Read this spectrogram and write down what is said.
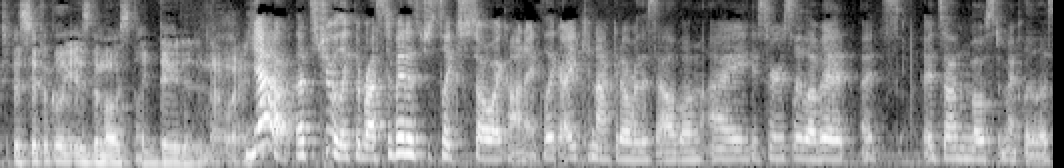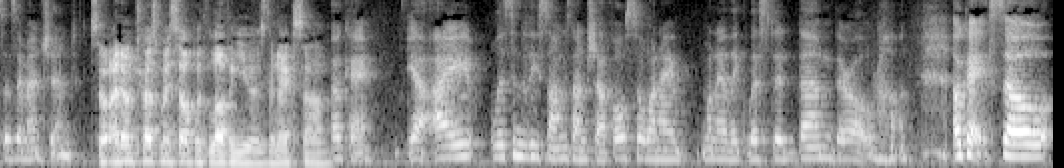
specifically is the most like dated in that way. Yeah, that's true. Like the rest of it is just like so iconic. Like I cannot get over this album. I seriously love it. It's it's on most of my playlists as I mentioned. So I don't trust myself with loving you as the next song. Okay. Yeah, I listen to these songs on shuffle, so when I when I like listed them, they're all wrong. Okay, so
